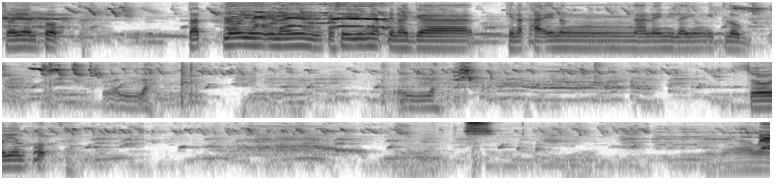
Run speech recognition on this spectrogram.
So, ayan po. Tatlo yung inahin. Kasi yun nga, pinag, ah, kinakain ng nanay nila yung itlog. So, yun po. Shh. Nag-aaway.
